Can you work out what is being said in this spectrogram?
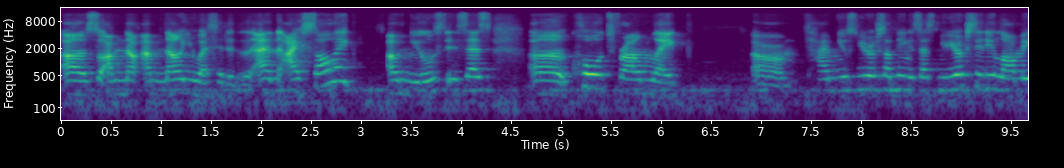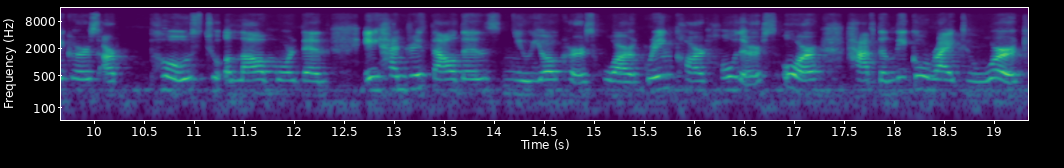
uh, so I'm not I'm now U.S. citizen and I saw like on news it says uh, quote from like um, Time News New York something. It says New York City lawmakers are proposed to allow more than 800,000 New Yorkers who are green card holders or have the legal right to work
